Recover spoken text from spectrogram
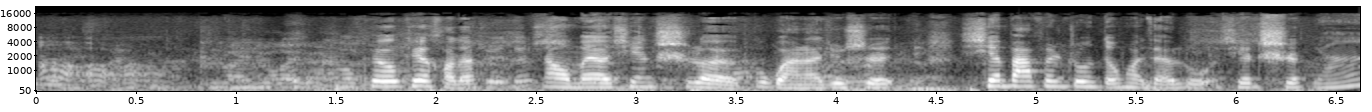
哦哦哦，OK OK，好的，那我们要先吃了，不管了，就是先八分钟，等会儿再录，先吃。呀，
